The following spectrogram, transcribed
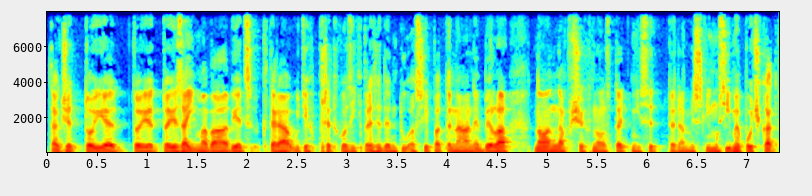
takže to je, to je, to je zajímavá věc, která u těch předchozích prezidentů asi patrná nebyla. No a na všechno ostatní si teda myslím musíme počkat.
